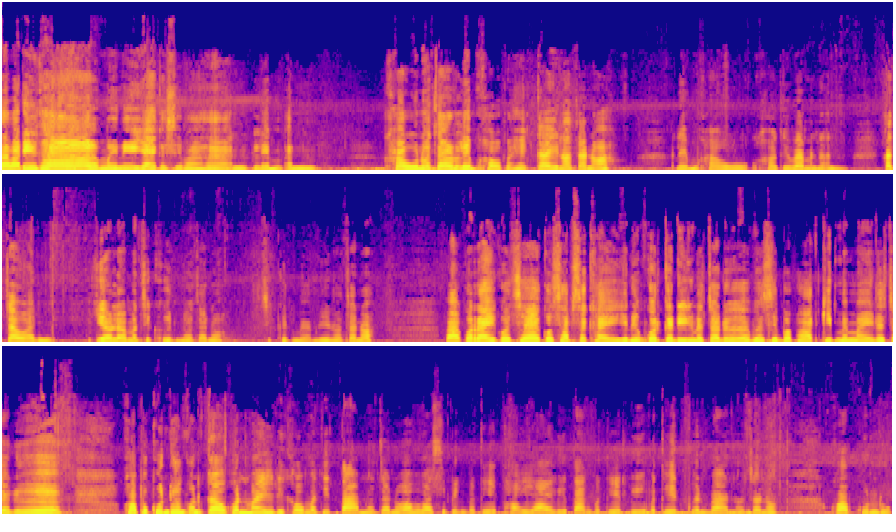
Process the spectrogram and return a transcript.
สวัสดีค่ะมือนี่ยายกับสิมาหาเล่มอันเข่าเนาะจ้ะเล่มเข่าไปให้ไก่เนาะจ้ะเนาะเล่มเข่าเขาที่ว่ามันอันข้าเจ้าอันเกี่ยวแล้วมันสิขึ้นเนาะจ้ะเนาะสิขึ้นแบบนี้เนาะจ้ะเนาะฝากกดไลค์กดแชร์กดซับสไครต์อย่าลืมกดกระดิ่งนะจ้ะเด้อเพื่อสิบประพลาดคลิปใหม่ๆนะจ้ะเด้อขอบพระคุณทั้งคนเก่าคนใหม่ที่เขามาติดตามนะจ้ะเนาะว่าสิเป็นประเทศไทยย่ายหรือต่างประเทศหรือประเทศเพื่อนบ้านเนาะจ้ะเนาะขอบคุณทุก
